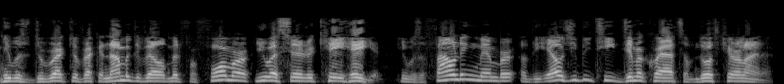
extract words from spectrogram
he was Director of Economic Development for former U.S. Senator Kay Hagan. He was a founding member of the LGBT Democrats of North Carolina.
